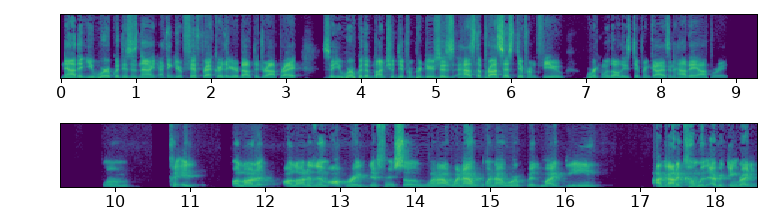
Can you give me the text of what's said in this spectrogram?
now that you work with this is now, I think, your fifth record that you're about to drop, right? So you work with a bunch of different producers. How's the process different for you working with all these different guys and how they operate? um it, a lot of a lot of them operate different. So when I when I when I work with Mike Dean, I gotta come with everything ready.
